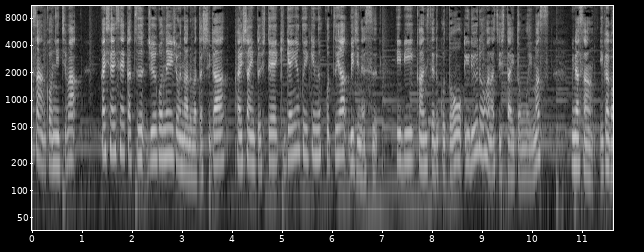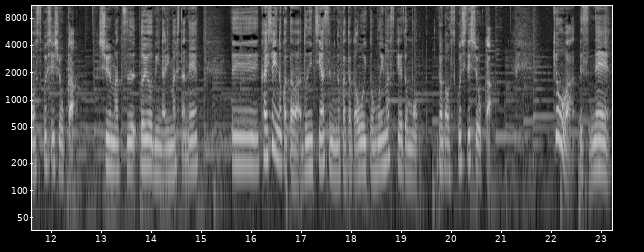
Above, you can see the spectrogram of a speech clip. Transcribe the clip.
さんこんにちは。会社員生活15年以上になる私が会社員として機嫌よく生き抜くコツやビジネス日々感じていることをいろいろお話ししたいと思います。皆さんいかがお過ごしでしょうか？週末土曜日になりましたね、えー、会社員の方は土日休みの方が多いと思いますけれどもいかがお過ごしでしょうか？今日はですね、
